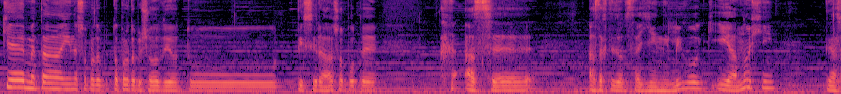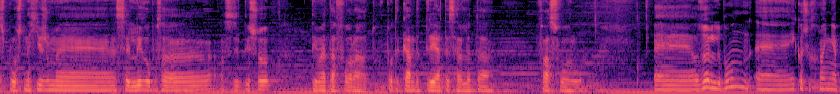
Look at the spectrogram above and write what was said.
και μετά είναι στο πρώτο, το πρώτο επεισόδιο του, της σειράς, οπότε ας, ε, ας δεχτείτε ότι θα γίνει λίγο ή αν όχι, τι να σας πω, συνεχίζουμε σε λίγο που θα συζητήσω τη μεταφορά του. Οπότε κάντε 3-4 λεπτά fast forward. Ε, ο Ζόλι λοιπόν, ε, 20 χρόνια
